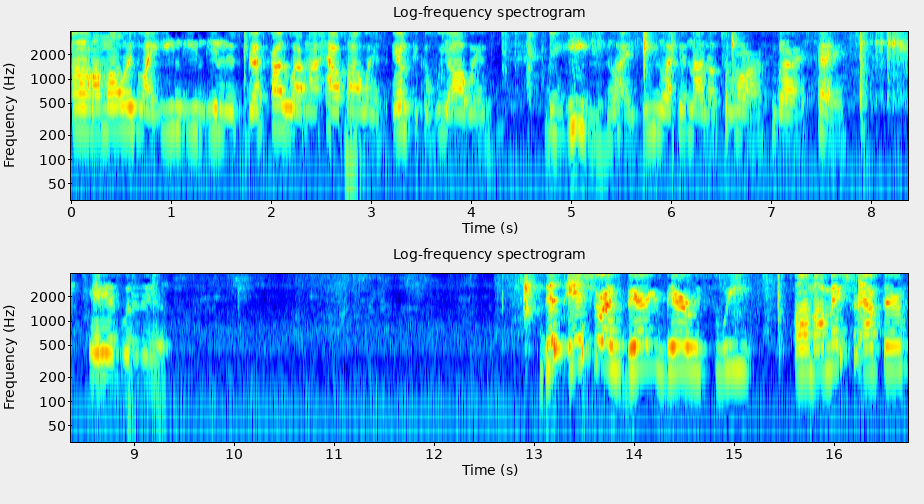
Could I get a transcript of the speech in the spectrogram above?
um, I'm always like eating, eating, eating this. But that's probably why my house always empty, cause we always be eating, like eating like it's not no tomorrow. But hey, it is what it is. This Ensure is very, very sweet. Um, I make sure after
